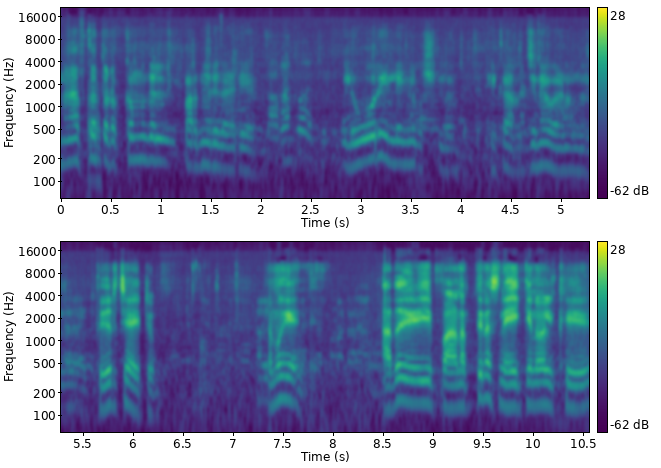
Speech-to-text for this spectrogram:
മനാഫ്ക തുടക്കം മുതൽ പറഞ്ഞൊരു കാര്യമായിരുന്നു. ലോറി ഇല്ലെങ്കിൽ പ്രശ്നമില്ല. എനിക്ക് അർജുന വേണം എന്നുള്ള കാര്യം. തീർച്ചയായിട്ടും. നമുക്ക് അത് ഈ പണത്തിനെ സ്നേഹിക്കുന്നവർക്ക്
